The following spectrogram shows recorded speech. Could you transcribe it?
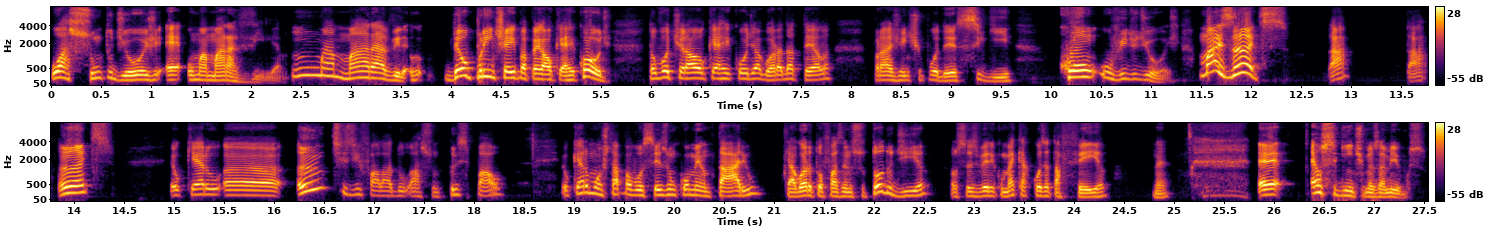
o assunto de hoje é uma maravilha. Uma maravilha. Deu print aí para pegar o QR Code? Então vou tirar o QR Code agora da tela para a gente poder seguir com o vídeo de hoje. Mas antes, tá? Tá? Antes, eu quero, uh, antes de falar do assunto principal, eu quero mostrar para vocês um comentário, que agora eu estou fazendo isso todo dia, para vocês verem como é que a coisa tá feia, né? É, é o seguinte, meus amigos.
